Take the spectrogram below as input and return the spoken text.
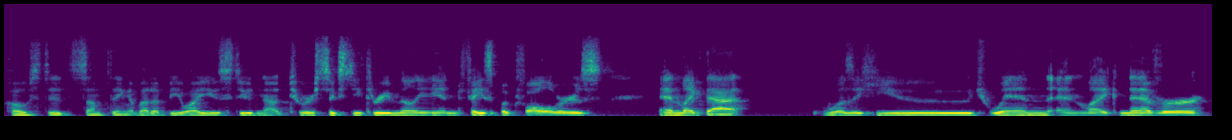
posted something about a BYU student out to her 63 million Facebook followers, and like that was a huge win and like never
